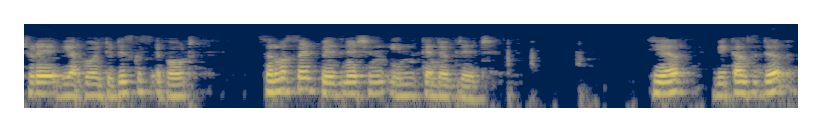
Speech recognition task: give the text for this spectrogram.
Today we are going to discuss about server-side pagination in Kendo Grid. Here we consider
